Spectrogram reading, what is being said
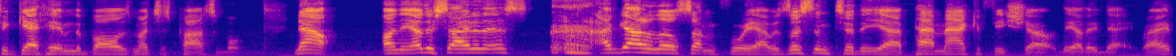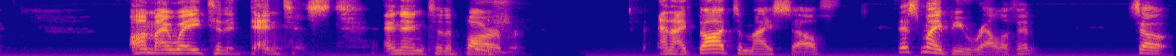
to get him the ball as much as possible. Now on the other side of this, I've got a little something for you. I was listening to the uh, Pat McAfee show the other day, right? On my way to the dentist and then to the barber. Oof. And I thought to myself, this might be relevant. So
